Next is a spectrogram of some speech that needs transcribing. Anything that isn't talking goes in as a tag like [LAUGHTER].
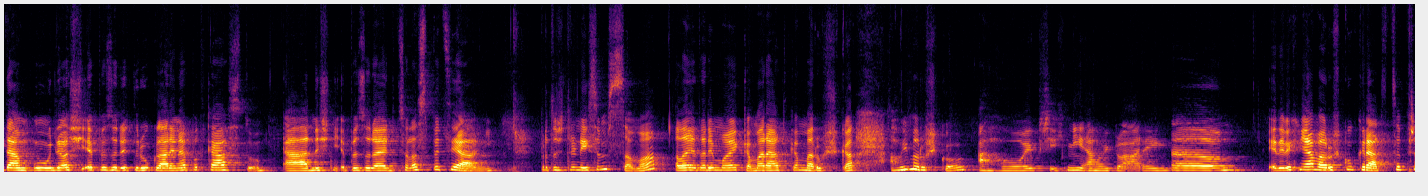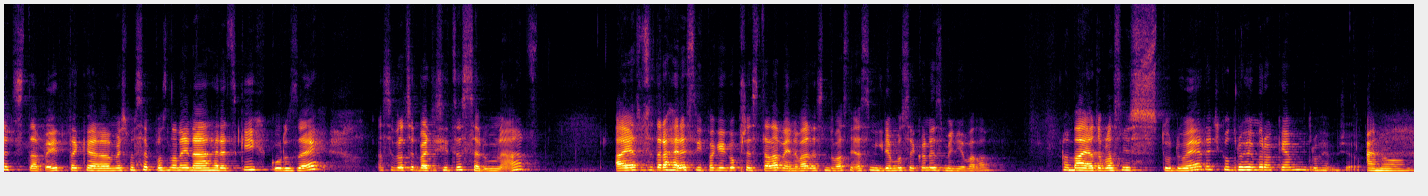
vítám u další epizody True Kláry na podcastu. A dnešní epizoda je docela speciální, protože tady nejsem sama, ale je tady moje kamarádka Maruška. Ahoj Maruško. Ahoj všichni, ahoj Kláry. Um, kdybych měla Marušku krátce představit, tak uh, my jsme se poznali na hereckých kurzech asi v roce 2017. A já jsem se teda herectví pak jako přestala věnovat, já jsem to vlastně asi nikde moc jako nezmiňovala. A Mája to vlastně studuje teď druhým rokem, druhým, že jo? Ano.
